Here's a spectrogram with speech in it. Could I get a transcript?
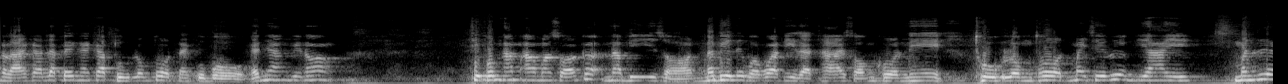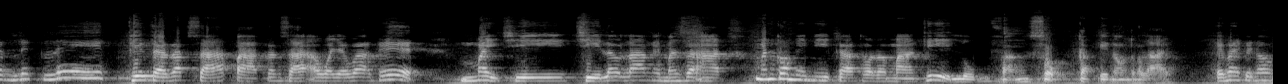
ทลายกัน แล้วเป็นไงครับ ถูกลงโทษในกูโบ เห็นยังพี่น้อง ที่ผมทำเอามาสอนก็นบีสอน นบีเลยบอกว่านี่แหละชายสองคนนี้ ถูกลงโทษไม่ใช่เรื่องใหญ่ มันเรื่องเล็กๆ เพียงแต่รักษาปากรักษาอวัยวะเพศ ไม่ฉี่ฉี่แล้วล้างให้มันสะอาด มันก็ไม่มีการทรมานที่หลุมฝังศพกับพี่น้องทั้งหลายเห็นไหมพี่น้อง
